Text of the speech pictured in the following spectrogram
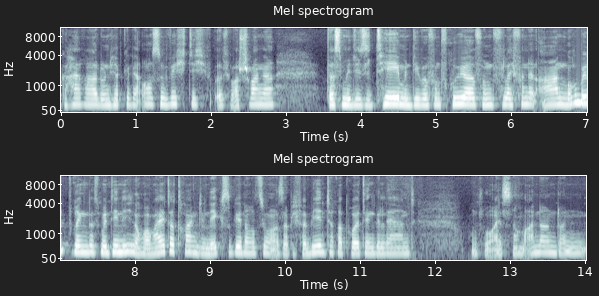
geheiratet und ich habe gemerkt, oh, so wichtig, ich war schwanger, dass mir diese Themen, die wir von früher, von vielleicht von den Ahnen noch mitbringen, dass wir die nicht nochmal weitertragen, die nächste Generation. Also habe ich Familientherapeutin gelernt und so eins nach dem anderen. Dann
